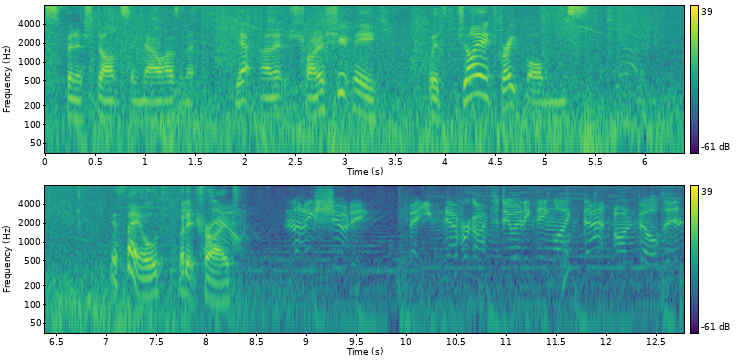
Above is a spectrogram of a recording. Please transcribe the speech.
It's finished dancing now, hasn't it? Yeah, and it's trying to shoot me with giant great bombs. It failed, but it tried. Nice shooting. Bet you never got to do anything like that on Veldin.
